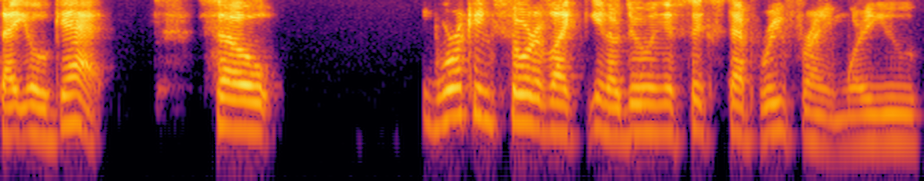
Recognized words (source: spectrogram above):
that you'll get. So working sort of like, you know, doing a six step reframe where you,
